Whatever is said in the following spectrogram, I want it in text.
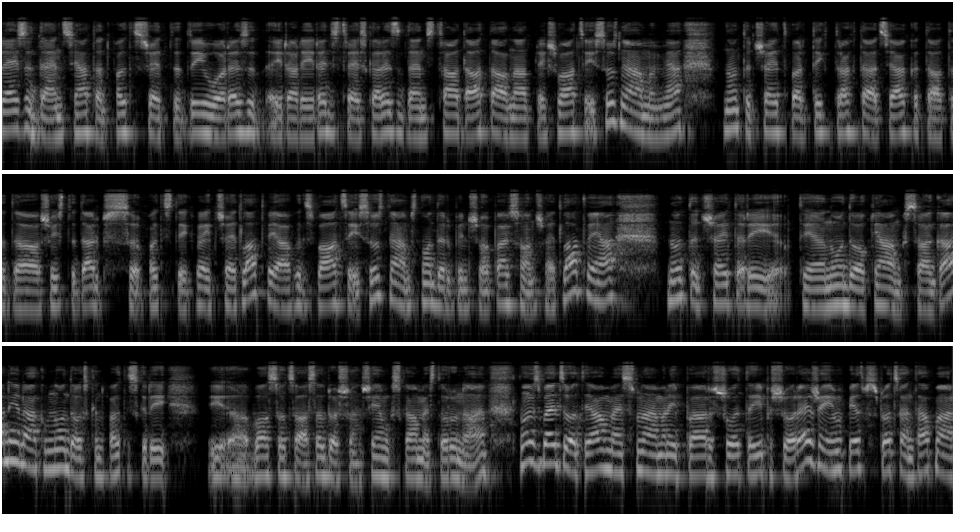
rezidents, jā, tad faktiski šeit dzīvo, ir arī reģistrējies kā rezidents, strādā attālināti priekš Vācijas uzņēmumiem, jā, nu, tad šeit var tikt traktēts, jā, ka tā tad šis te darbs faktiski tiek veikts šeit Latvijā, kad Vācijas uzņēmums nodarbina šo personu šeit Latvijā, nu, tad šeit arī tie nodokļi jāmaksā gan ienākuma nodoklis, gan faktiski arī valsts sociālās apdrošināšanas iemaksas, kā mēs to runājam. Nu, visbeidzot, jā, mēs runājam arī par šo te īpašo režīmu, 15% apmērā,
